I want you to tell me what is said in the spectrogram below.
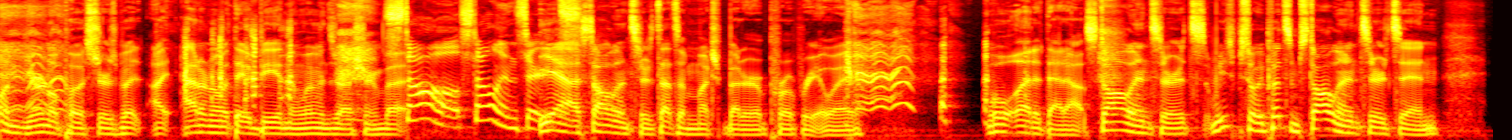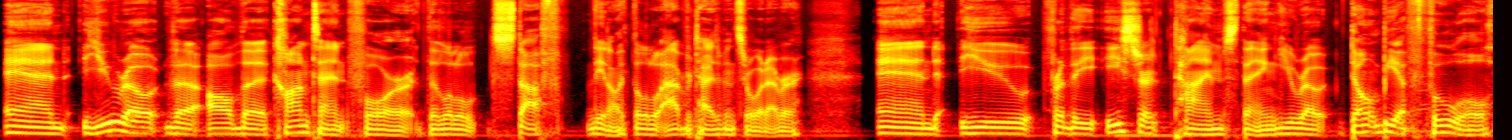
them urinal posters, but I, I don't know what they would be in the women's restroom. But Stall, stall inserts. yeah, stall inserts. That's a much better, appropriate way. we'll edit that out. Stall inserts. We, so we put some stall inserts in, and you wrote the all the content for the little stuff, you know, like the little advertisements or whatever. And you for the Easter times thing, you wrote, "Don't be a fool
